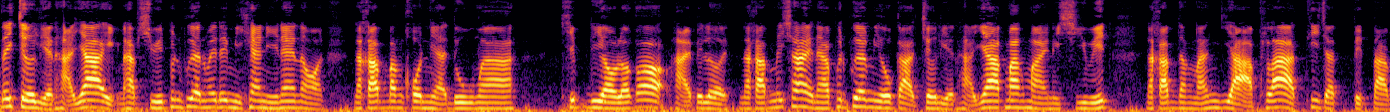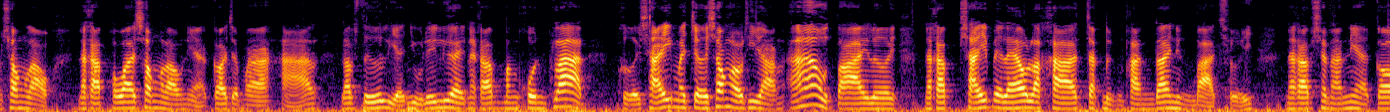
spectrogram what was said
ได้เจอเหรียญหายากอีกนะครับ ชีวิตเพื่อนๆไม่ได้มีแค่นี้แน่นอนนะครับ บางคนเนี่ยดูมา คลิปเดียวแล้วก็หายไปเลยนะครับ ไม่ใช่นะครับเพื่อนๆมีโอกาสเจอเหรียญหายากมากมายในชีวิตนะครับ ดังนั้นอย่าพลาดที่จะติดตามช่องเรานะครับ เพราะว่าช่องเราเนี่ยก็จะมาหารับซื้อเหรียญอยู่เรื่อยๆนะครับ บางคนพลาดเผลอใช้มาเจอช่องเราทีหลังอ้าวตายเลยนะครับ ใช้ไปแล้วราคาจาก 1,000 ได้ 1 บาทเฉยนะครับ ฉะนั้นเนี่ยก็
